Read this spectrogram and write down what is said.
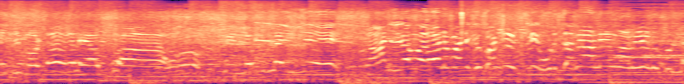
புள்ளைய கொலை போட்டாங்களே அப்பா இந்த பிள்ளை இல்லையே நான் இரவு ஏழு மணிக்கு கொண்டு இட்லி உடுத்தனாலே மறியது புள்ள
